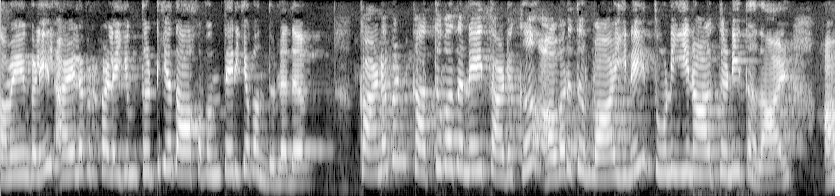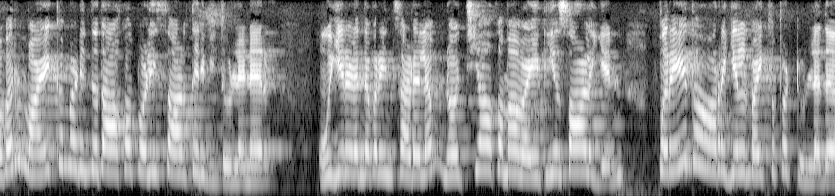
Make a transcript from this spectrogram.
சமயங்களில் அயலவர்களையும் திட்டியதாகவும் தெரிய வந்துள்ளது கணவன் கத்துவதனை தடுக்க அவரது வாயினை துணியினால் திணித்ததால் அவர் மயக்கமடைந்ததாக போலீசார் தெரிவித்துள்ளனர். உயிரிழந்தவரின் சடலம் நொச்சியாகம வைத்தியசாலையின் பிரேத அறையில் வைக்கப்பட்டுள்ளது.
